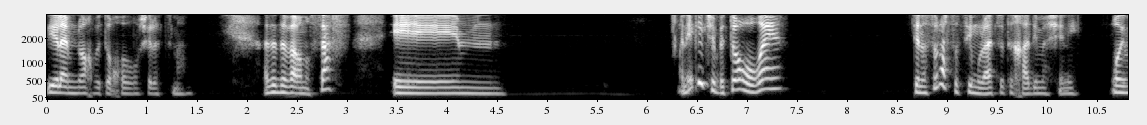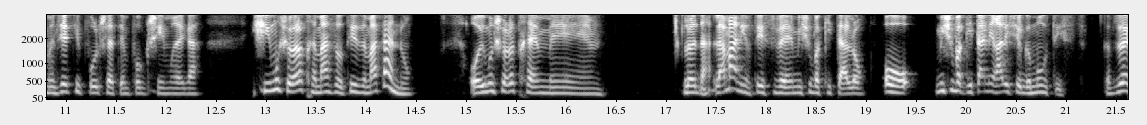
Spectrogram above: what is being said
ויהיה להם נוח בתוך האור של עצמם. אז זה דבר נוסף. אה, אני אגיד שבתור הורה, תנסו לעשות סימולציות אחד עם השני, או עם אנשי טיפול שאתם פוגשים רגע. שאם הוא שואל אתכם מה זה אוטיזם, מה תענו? או אם הוא שואל אתכם, אה, לא יודע, למה אני אוטיסט ומישהו בכיתה לא? או מישהו בכיתה נראה לי שגם הוא אוטיסט. גם זה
